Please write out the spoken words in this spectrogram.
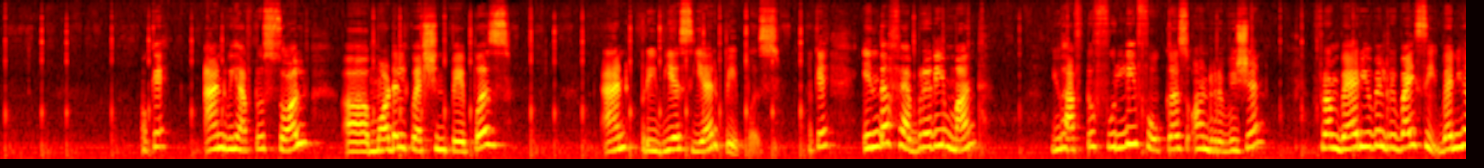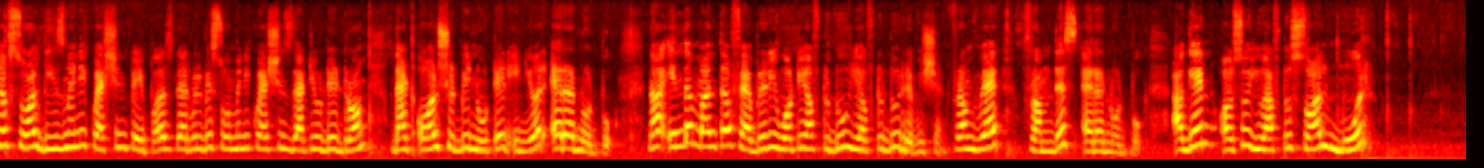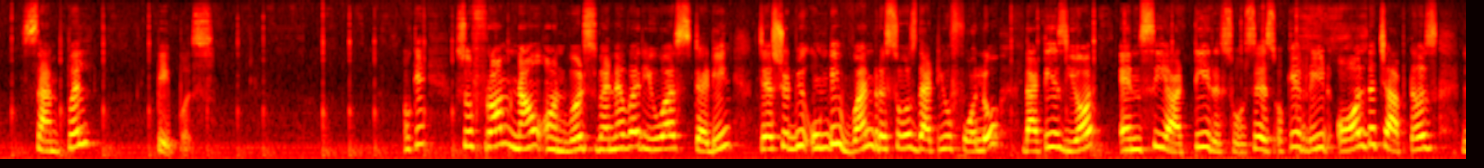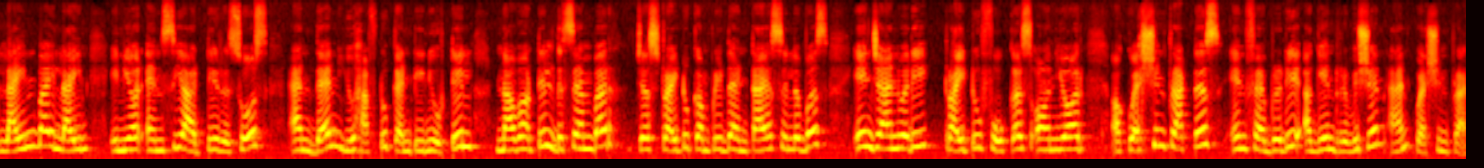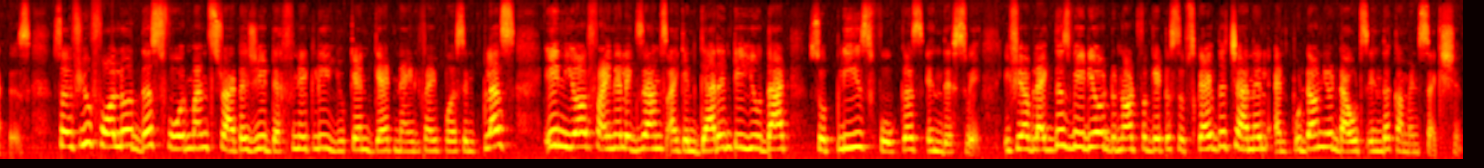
Okay? And we have to solve uh, model question papers and previous year papers. Okay? In the february month you have to fully focus on revision from where you will revise. See, when you have solved these many question papers, there will be so many questions that you did wrong that all should be noted in your error notebook. Now, in the month of February, what you have to do? You have to do revision. From where? From this error notebook. Again, also you have to solve more sample papers. Okay. So from now onwards, whenever you are studying, there should be only one resource that you follow, that is your NCERT resources. Okay, read all the chapters line by line in your NCERT resource and then you have to continue till now till December just try to complete the entire syllabus. In January, try to focus on your uh, question practice. In February, again revision and question practice. So if you follow this four month strategy, definitely you can get 95% plus in your final exams. I can guarantee you that. So please focus in this way. If you have liked this video, do not forget to subscribe the channel and put down your doubts in the comment section.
